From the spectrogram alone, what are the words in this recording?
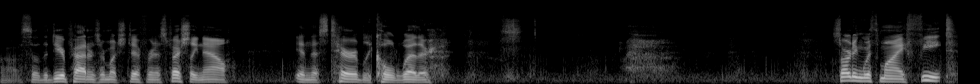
Uh, so the deer patterns are much different, especially now in this terribly cold weather. Starting with my feet,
